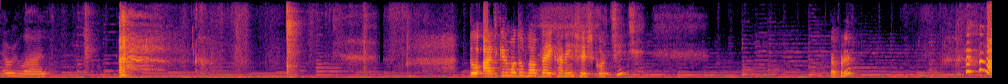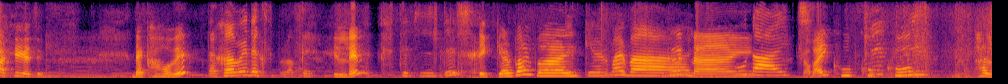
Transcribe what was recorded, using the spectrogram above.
everyone তো আজকের মতো ব্লগটা এখানেই শেষ করছি। তারপরে? আটকে গেছে। দেখা হবে। দেখা হবে নেক্সট ব্লগে till then take care bye bye take care bye bye good night good night সবাই খুব খুব খুব ভালো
